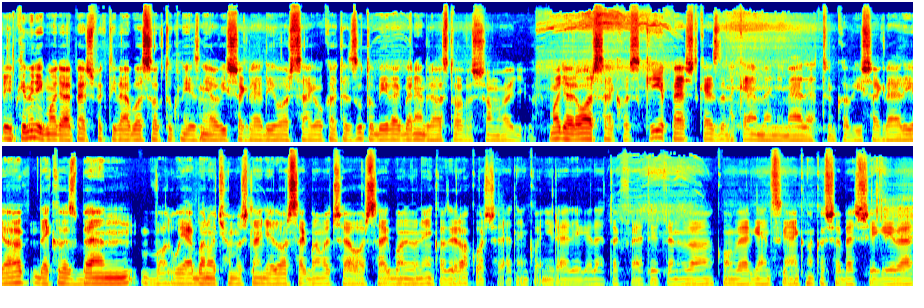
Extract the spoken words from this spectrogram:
De egyébként mindig magyar perspektívából szoktuk nézni a visegrádi országokat. Ez utóbbi években rendre azt olvasom, hogy Magyarországhoz képest kezdenek elmenni mellettünk a visegrádiak, de közben valójában, hogyha most Lengyelországban vagy Csehországban ülnénk, azért akkor szeretnénk annyira elégedettek feltétlenül a konvergenciánknak a sebességével.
